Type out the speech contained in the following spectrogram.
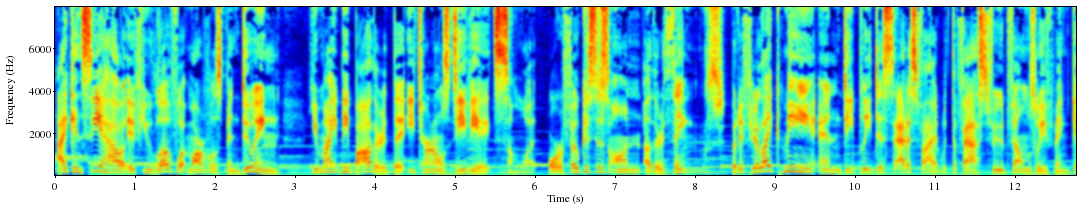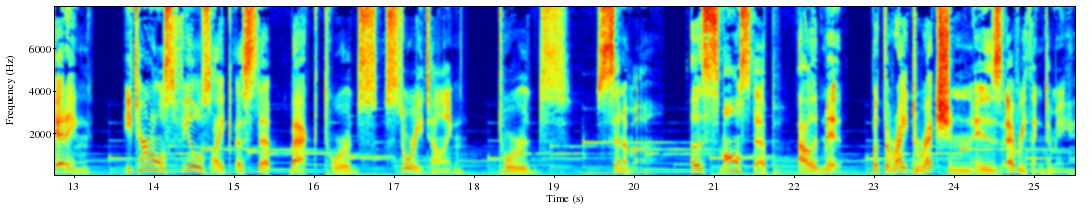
I can see how if you love what Marvel's been doing, you might be bothered that Eternals deviates somewhat or focuses on other things. But if you're like me and deeply dissatisfied with the fast food films we've been getting, Eternals feels like a step back towards storytelling, towards cinema. A small step, I'll admit, but the right direction is everything to me.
